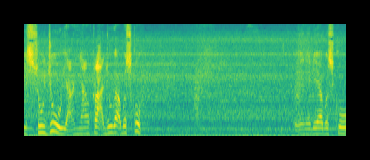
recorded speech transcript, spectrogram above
Isuzu yang nyangklak juga bosku ini dia bosku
